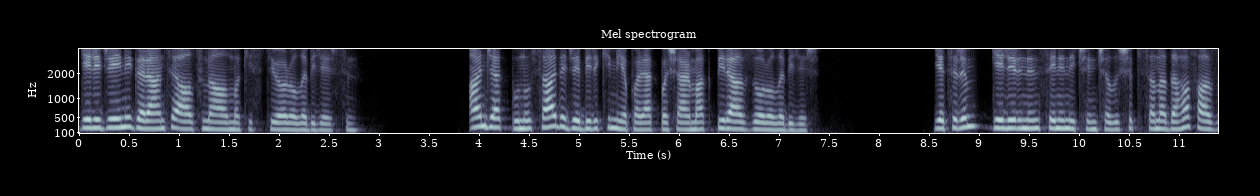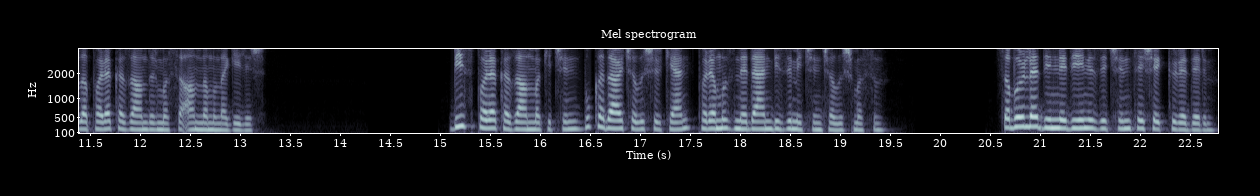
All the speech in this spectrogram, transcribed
Geleceğini garanti altına almak istiyor olabilirsin. Ancak bunu sadece birikim yaparak başarmak biraz zor olabilir. Yatırım, gelirinin senin için çalışıp sana daha fazla para kazandırması anlamına gelir. Biz para kazanmak için bu kadar çalışırken paramız neden bizim için çalışmasın? Sabırla dinlediğiniz için teşekkür ederim.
